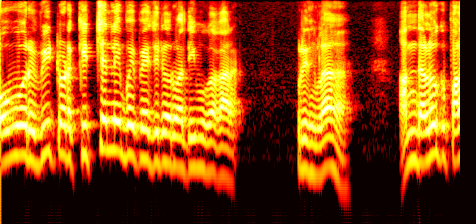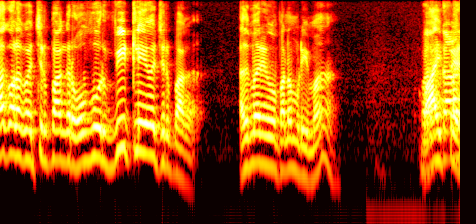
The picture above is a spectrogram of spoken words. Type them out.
ஒவ்வொரு வீட்டோட கிச்சன்லேயும் போய் பேசிட்டு வருவான் திமுக காரன். புரியுதுங்களா? அந்த அளவுக்கு பழக்க வழக்கம் வச்சுருப்பாங்கிற ஒவ்வொரு வீட்லேயும் வச்சுருப்பாங்க. அது மாதிரி இவங்க பண்ண முடியுமா? வாய்ப்பே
